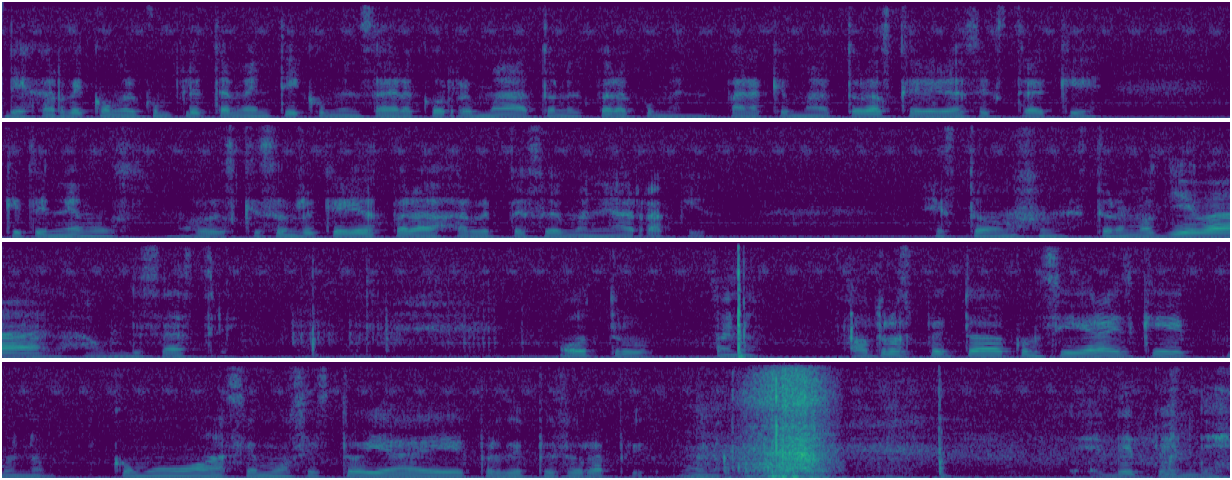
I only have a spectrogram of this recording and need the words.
dejar de comer completamente y comenzar a correr maratones para comer, para quemar todas las carreras extra que, que tenemos o las que son requeridas para bajar de peso de manera rápida. Esto, esto nos lleva a un desastre. Otro, bueno, otro aspecto a considerar es que, bueno, ¿cómo hacemos esto ya de perder peso rápido? Bueno, eh, depende.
